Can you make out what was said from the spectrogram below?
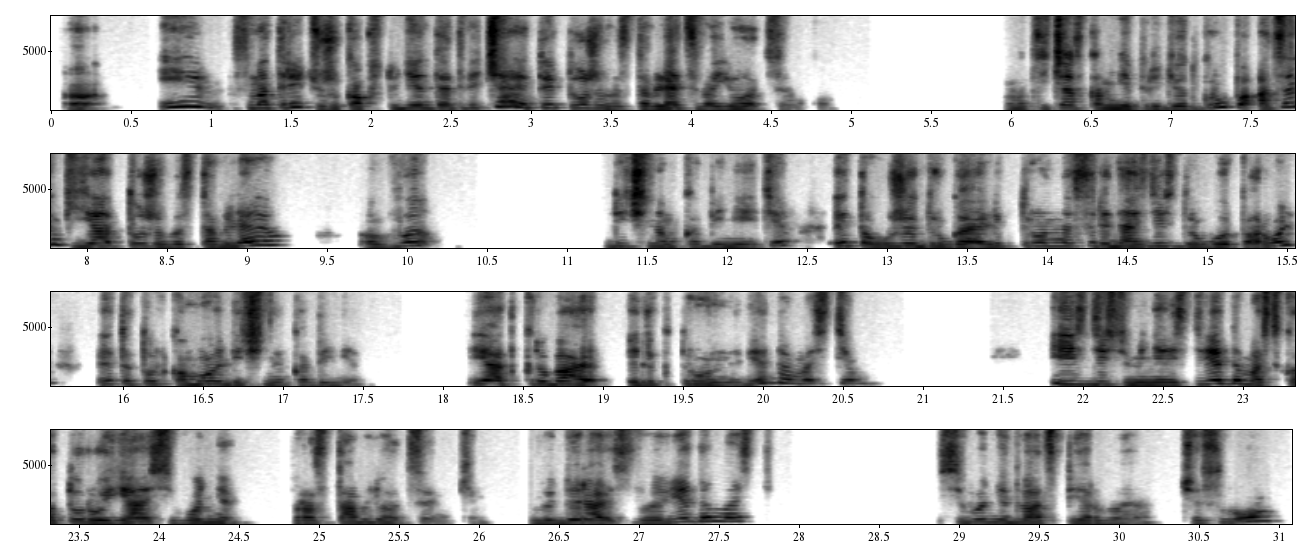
А, и смотреть уже, как студенты отвечают, и тоже выставлять свою оценку. Вот сейчас ко мне придет группа. Оценки я тоже выставляю в личном кабинете. Это уже другая электронная среда, здесь другой пароль, это только мой личный кабинет. Я открываю электронные ведомости, и здесь у меня есть ведомость, которую я сегодня проставлю оценки. Выбираю свою ведомость. Сегодня 21 число.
